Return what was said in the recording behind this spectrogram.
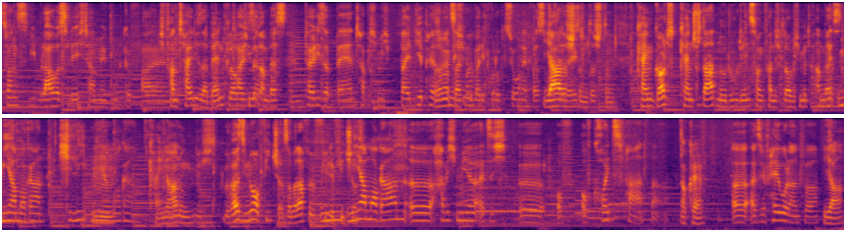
Songs wie Blaues Licht haben mir gut gefallen. Ich fand Teil dieser Band, glaube ich, mit dieser- am besten. Teil dieser Band habe ich mich bei dir persönlich mal. über die Produktion etwas Ja, das aufgeregt. stimmt, das stimmt. Kein Gott, kein Staat, nur du. Den Song fand ich, glaube ich, mit am Mit besten. Mia Morgan. Ich liebe Mia Mhm. Morgan. Keine Ahnung. Ich höre sie nur auf Features, aber dafür viele Features. Mia Morgan äh, habe ich mir, als ich äh, auf, auf Kreuzfahrt war, Okay. Äh, als ich auf Helgoland war, Ja.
